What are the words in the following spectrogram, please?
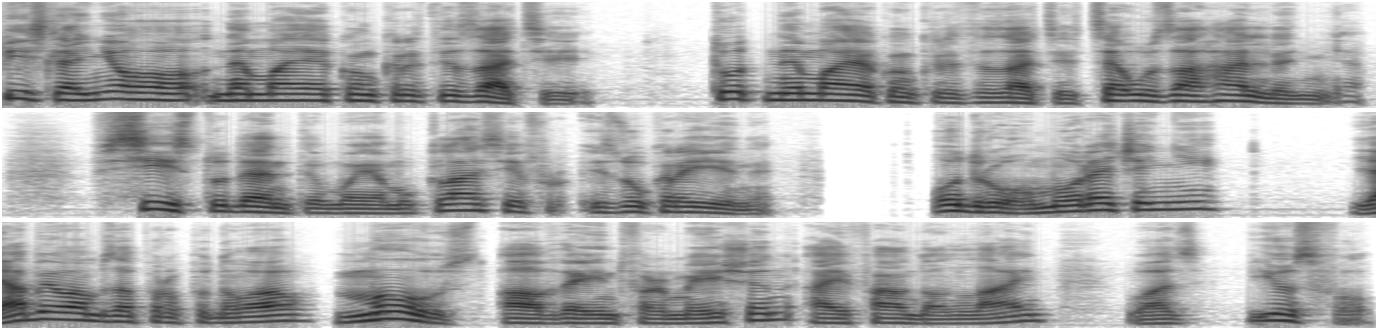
після нього немає конкретизації. Тут немає конкретизації, це узагальнення. Всі студенти в моєму класі з України. У другому реченні я би вам запропонував most of the information I found online was useful.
